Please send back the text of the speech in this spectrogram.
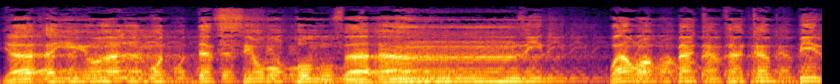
يا أيها المدثر قم فأنذر وربك فكبر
